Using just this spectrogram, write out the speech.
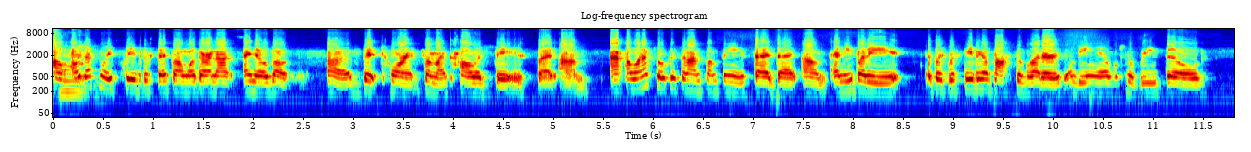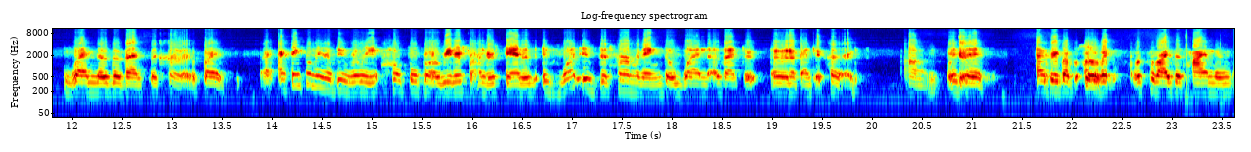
I'll, I'll, definitely plead the fifth on whether or not I know about uh, BitTorrent from my college days, but um, I, I want to focus in on something you said that um, anybody it's like receiving a box of letters and being able to rebuild when those events occur. But I think something that would be really helpful for our readers to understand is, is what is determining the when event an event occurred. Um, is okay. it everybody so, provides a time and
